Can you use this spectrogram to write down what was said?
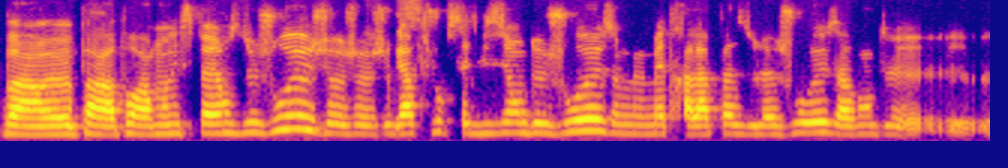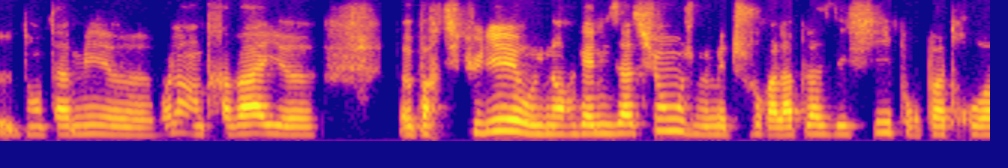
Ben, euh, par rapport à mon expérience de joueuse, je, garde toujours cette vision de joueuse, me mettre à la place de la joueuse avant d'entamer voilà, un travail particulier ou une organisation. Je me mets toujours à la place des filles pour pas trop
